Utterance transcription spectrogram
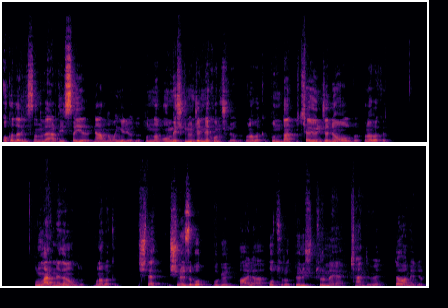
O kadar insanın verdiği sayı ne anlama geliyordu? Bundan 15 gün önce ne konuşuluyordu? Buna bakın. Bundan 2 ay önce ne oldu? Buna bakın. Bunlar neden oldu? Buna bakın. İşte işin özü bu. Bugün hala oturup dönüştürmeye kendimi devam ediyorum.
